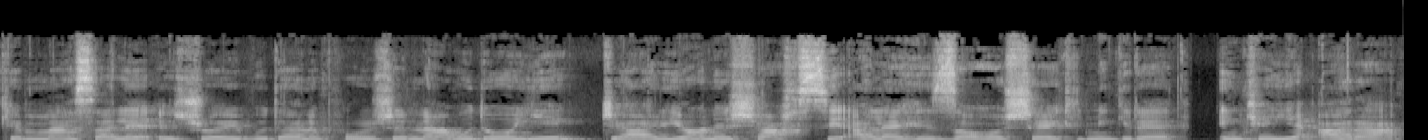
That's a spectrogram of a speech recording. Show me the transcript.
که مسئله اجرایی بودن پروژه نبوده و یک جریان شخصی علیه زاها شکل می‌گیره. اینکه یه عرب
